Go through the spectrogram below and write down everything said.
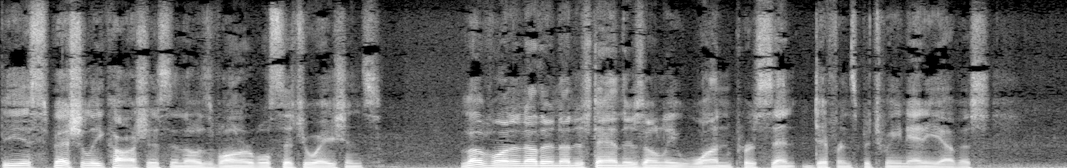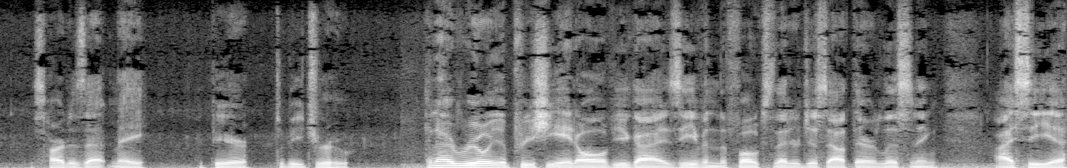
be especially cautious in those vulnerable situations. Love one another and understand there's only 1% difference between any of us. As hard as that may appear to be true. And I really appreciate all of you guys, even the folks that are just out there listening. I see you.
